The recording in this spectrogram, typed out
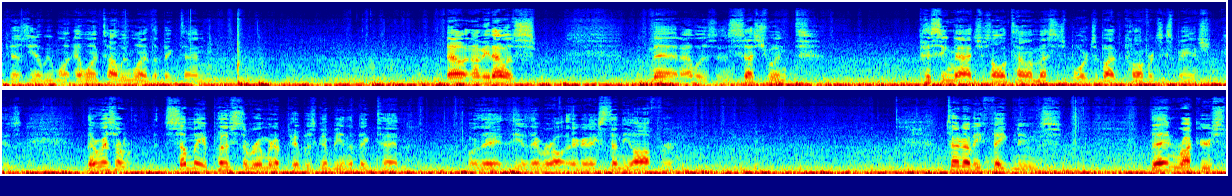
Because you know we want at one time we wanted the Big Ten. Now, I mean that was man, I was incessant pissing matches all the time on message boards about conference expansion because there was a somebody posted a rumor that Pitt was going to be in the Big Ten, or they you know they were they're going to extend the offer. Turned out to be fake news. Then Rutgers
